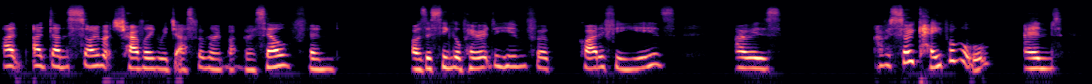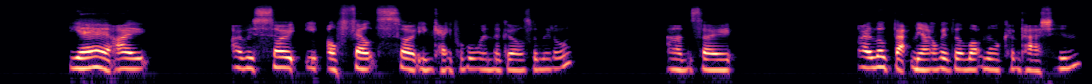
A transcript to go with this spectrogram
I'd, I'd done so much traveling with Jasper my, by myself, and I was a single parent to him for quite a few years, I was, I was so capable. And yeah, I, I was so, I felt so incapable when the girls were little. Um, so I look back now with a lot more compassion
